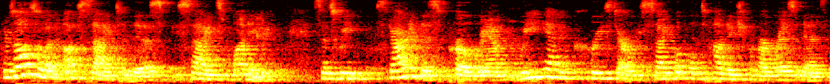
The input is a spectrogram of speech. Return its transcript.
There's also an upside to this besides money. Since we started this program, we have increased our recyclable tonnage from our residents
